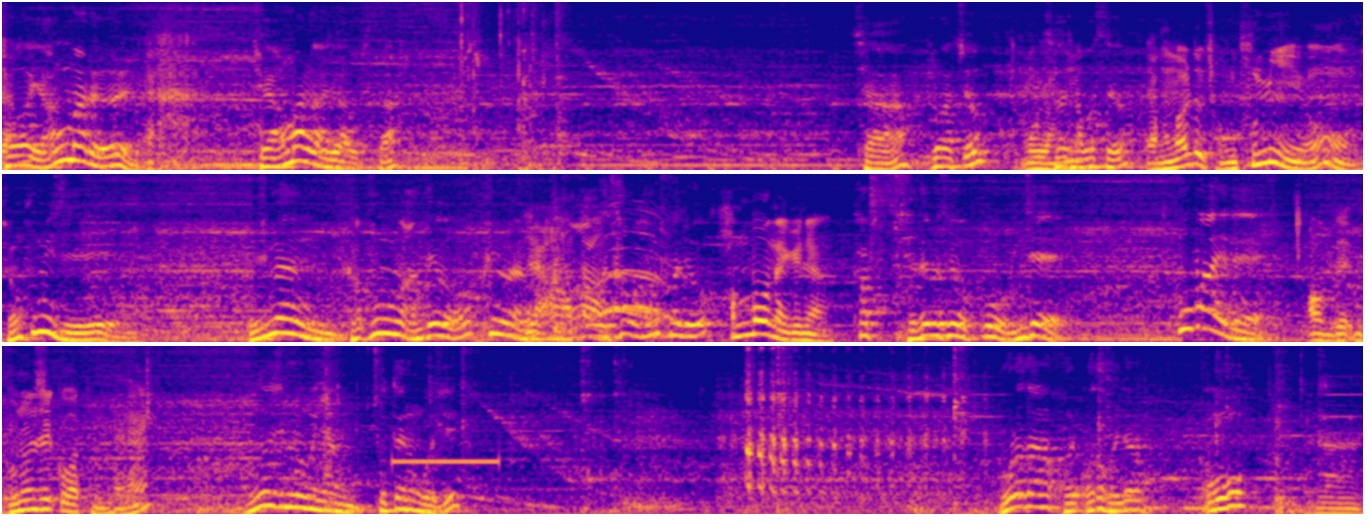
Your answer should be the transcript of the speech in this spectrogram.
저 양말을, 저 양말을 가져가 봅시다. 자, 들어왔죠? 오, 잘 잡았어요? 양말도 정품이에요. 정품이지. 요즘엔 가품하면 안 돼요. 큰일 나요. 야, 아, 딱- 다 완벽하죠? 한 번에 그냥. 탑 제대로 세웠고, 이제 뽑아야 돼. 아, 근데 무너질 것 같은데. 무너지면 그냥 좆되는 거지. 뭐라도 하나 걸, 얻어 걸려라. 오, 야,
